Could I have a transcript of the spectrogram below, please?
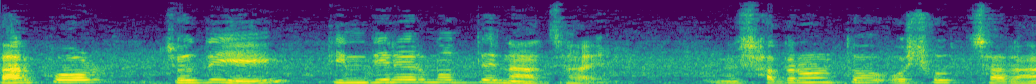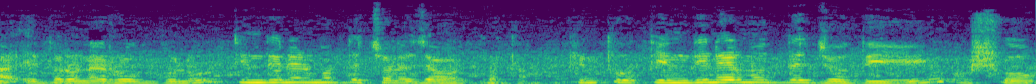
তারপর যদি তিন দিনের মধ্যে না যায় মানে সাধারণত ওষুধ ছাড়া এ ধরনের রোগগুলো তিন দিনের মধ্যে চলে যাওয়ার কথা। কিন্তু তিন দিনের মধ্যে যদি অসুখ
